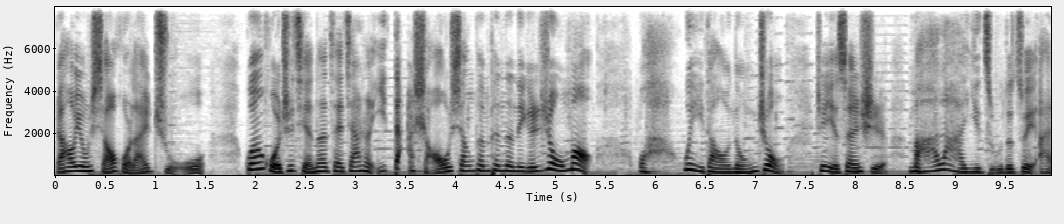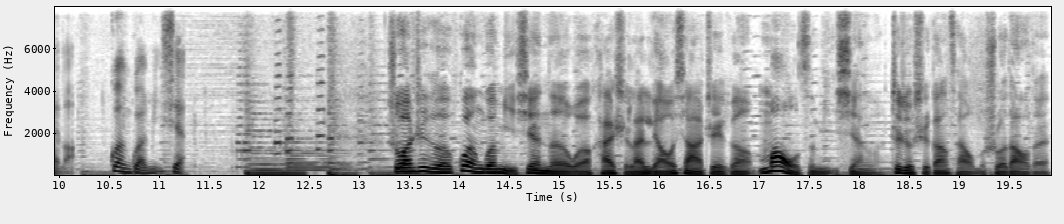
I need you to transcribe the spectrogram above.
然后用小火来煮。关火之前呢，再加上一大勺香喷喷的那个肉末，哇，味道浓重，这也算是麻辣一族的最爱了。罐罐米线。说完这个罐罐米线呢，我要开始来聊一下这个帽子米线了。这就是刚才我们说到的，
